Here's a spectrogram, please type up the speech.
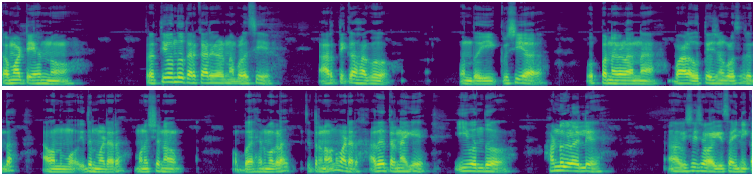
ಟಮಾಟೆ ಹಣ್ಣು. ಪ್ರತಿಯೊಂದು ತರಕಾರಿಗಳನ್ನ ಬಳಸಿ ಆರ್ಥಿಕ ಹಾಗೂ ಒಂದು ಈ ಕೃಷಿಯ ಉತ್ಪನ್ನಗಳನ್ನು ಭಾಳ ಉತ್ತೇಜನಗೊಳಿಸೋದ್ರಿಂದ ಆ ಒಂದು ಇದನ್ನು ಮಾಡ್ಯಾರ. ಮನುಷ್ಯನ ಒಬ್ಬ ಹೆಣ್ಮಗಳ ಚಿತ್ರಣವನ್ನು ಮಾಡ್ಯಾರ. ಅದೇ ಥರನಾಗಿ ಈ ಒಂದು ಹಣ್ಣುಗಳಲ್ಲಿ ವಿಶೇಷವಾಗಿ ಸೈನಿಕ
